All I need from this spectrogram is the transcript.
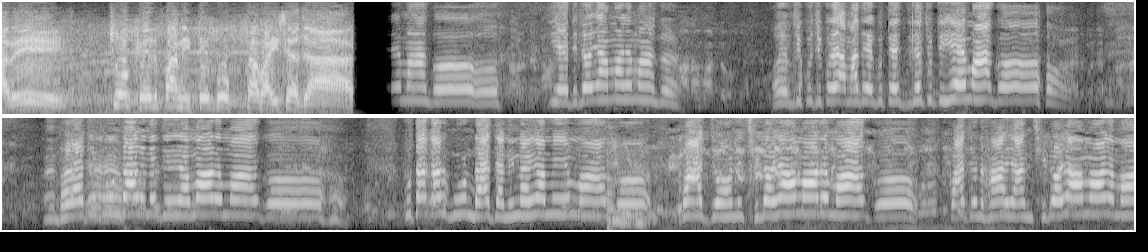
আরে চোখের পানিতে বোকটা বাইসা যায়। এ মা গো ইয়ে দিল আমার মা গো। ওই চিকুচি করে আমাদের এগুতে দিলে ছুটি এ মা গো। ভাড়াটে গুন্ডা এনে দে আমার মা গো। কোথাকার গুন্ডা জানি না আমি মা গো। পাঁচজন ছিল আমার মা গো। পাঁচজন হায়ান ছিল আমার মা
